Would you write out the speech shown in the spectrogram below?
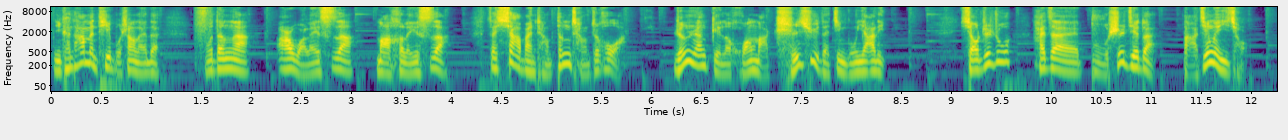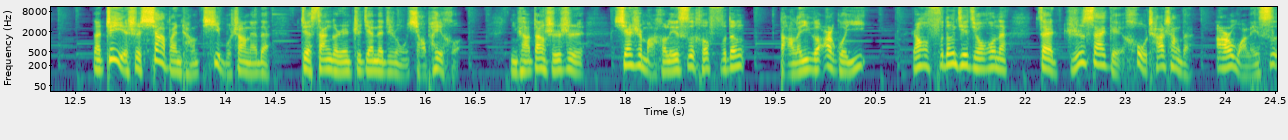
你看他们替补上来的福登啊、阿尔瓦雷斯啊、马赫雷斯啊，在下半场登场之后啊，仍然给了皇马持续的进攻压力。小蜘蛛还在补时阶段打进了一球，那这也是下半场替补上来的这三个人之间的这种小配合。你看，当时是先是马赫雷斯和福登打了一个二过一，然后福登接球后呢，再直塞给后插上的阿尔瓦雷斯，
